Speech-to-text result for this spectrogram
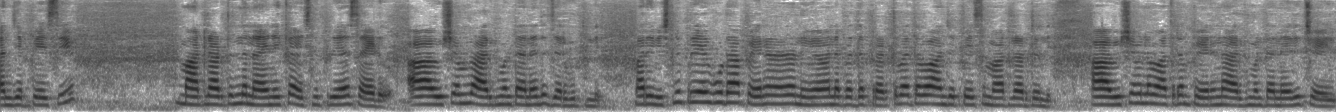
అని చెప్పేసి మాట్లాడుతుంది నయనిక విష్ణుప్రియ సైడ్. ఆ విషయంలో ఆర్గ్యుమెంట్ అనేది జరుగుతుంది. మరి విష్ణుప్రియ కూడా ప్రేరణలో నువ్వేమైనా పెద్ద ప్రతిభతవా అని చెప్పేసి మాట్లాడుతుంది. ఆ విషయంలో మాత్రం ప్రేరణ ఆర్గ్యుమెంట్ అనేది చేయదు.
